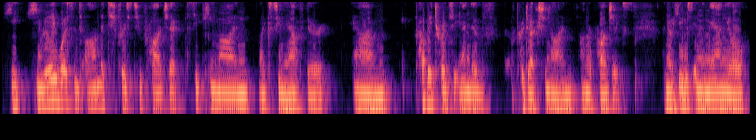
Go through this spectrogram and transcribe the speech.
he he really wasn't on the first two projects. He came on like soon after, um, probably towards the end of production on on our projects. I know he was in the manual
